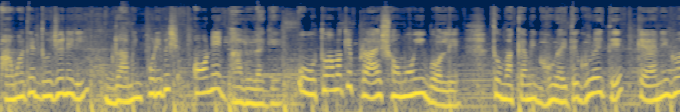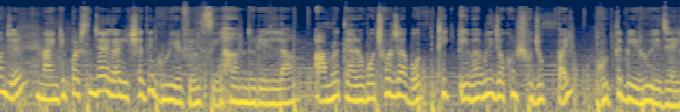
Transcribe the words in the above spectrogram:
আমাদের দুজনেরই গ্রামীণ পরিবেশ অনেক ভালো লাগে। ও তো আমাকে প্রায় সময়ই বলে, তোমাকে আমি ঘুরাইতে ঘুরাইতে কেরানীগঞ্জের নাইনটি পার্সেন্ট জায়গা রিক্সা দিয়ে ঘুরিয়ে ফেলছি। আলহামদুলিল্লাহ, আমরা তেরো বছর যাবৎ ঠিক এভাবেই যখন সুযোগ পাই, ঘুরতে বের হয়ে যাই।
